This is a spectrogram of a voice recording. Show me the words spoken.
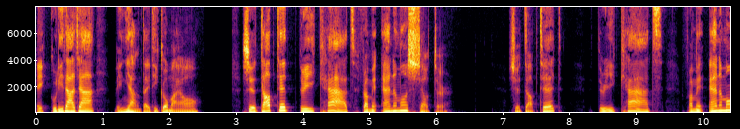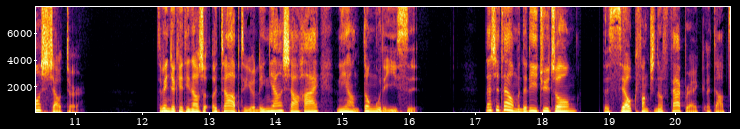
哎，鼓励大家领养代替购买哦。She adopted three cats from an animal shelter. She adopted three cats from an animal shelter. 这边你就可以听到说，adopt 有领养小孩、领养动物的意思。但是在我们的例句中，the silk functional fabric adopts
